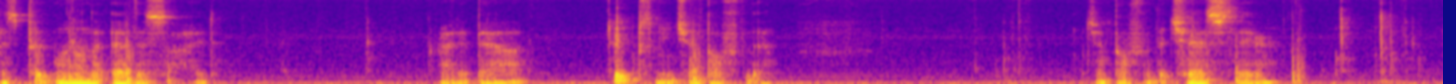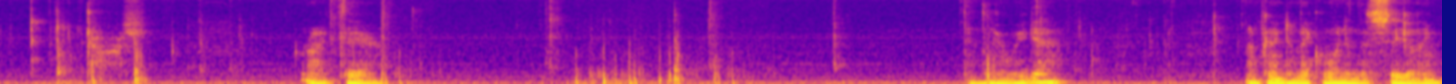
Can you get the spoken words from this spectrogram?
Let's put one on the other side. Right about oops, let me jump off the jump off of the chest there. Gosh. Right there. And there we go. I'm going to make one in the ceiling.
